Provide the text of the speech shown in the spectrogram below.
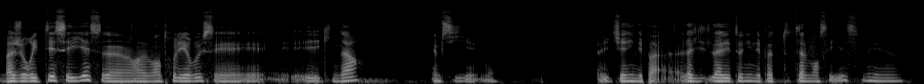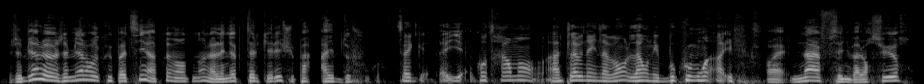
majorité CIS euh, entre les Russes et, et Kindar. Même si, bon, la Lettonie n'est pas, la, la Lettonie n'est pas totalement CIS, mais euh, J'aime bien le, j'aime bien le Patsy, mais après maintenant la line-up telle qu'elle est, je suis pas hype de fou. Quoi. c'est vrai que, contrairement à Cloud9 avant, là on est beaucoup moins hype. Ouais, Naf c'est une valeur sûre,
